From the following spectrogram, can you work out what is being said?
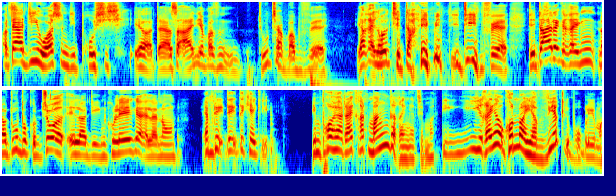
Og der er de jo også sådan, de projicerer deres egen. Jeg var sådan, du tager bare på ferie. Jeg ringer jo ikke til dig min- i din ferie. Det er dig, der kan ringe, når du er på kontoret, eller din kollega, eller nogen. Jamen, det, det, det kan jeg ikke lide. Jamen prøv at høre, der er ikke ret mange, der ringer til mig. I, I ringer jo kun, når I har virkelig problemer.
